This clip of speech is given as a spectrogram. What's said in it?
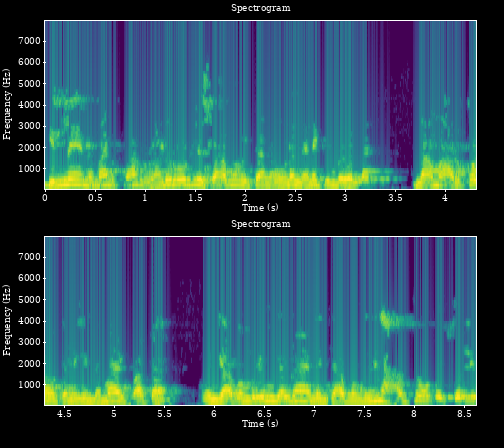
இல்லை இந்த மாதிரி பாரு நடு ரோட்ல சாபம் விட்டாங்க உடனே நினைக்கும் போதெல்லாம் நாம அடுத்த ஒருத்தனுக்கு இந்த மாதிரி பார்த்தேன் அவன் ஜாபம் புரியுங்கள் தான் இவன் ஜாபம் புரியுன்னு அடுத்த சொல்லி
